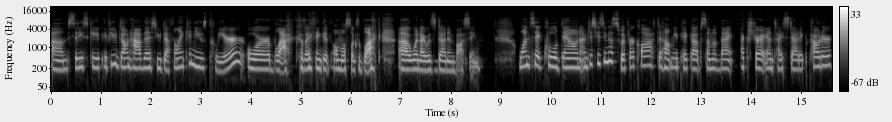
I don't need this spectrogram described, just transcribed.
um, cityscape. If you don't have this, you definitely can use clear or black because I think it almost looks black uh, when I was done embossing. Once it cooled down, I'm just using a Swiffer cloth to help me pick up some of that extra anti-static powder.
